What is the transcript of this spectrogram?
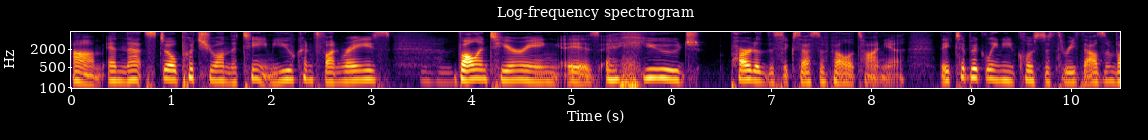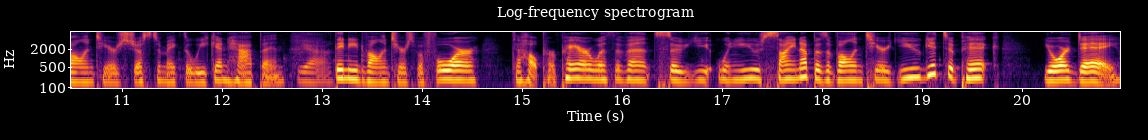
Um, and that still puts you on the team. You can fundraise. Mm-hmm. Volunteering is a huge part of the success of Pelotonia. They typically need close to 3,000 volunteers just to make the weekend happen. Yeah. They need volunteers before to help prepare with events. So you when you sign up as a volunteer, you get to pick your day,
